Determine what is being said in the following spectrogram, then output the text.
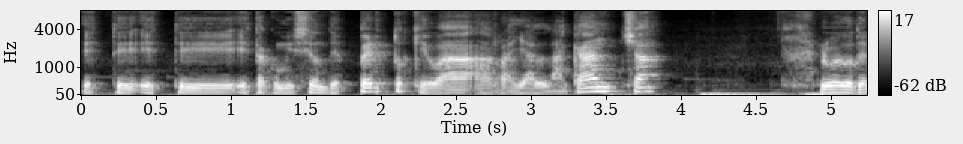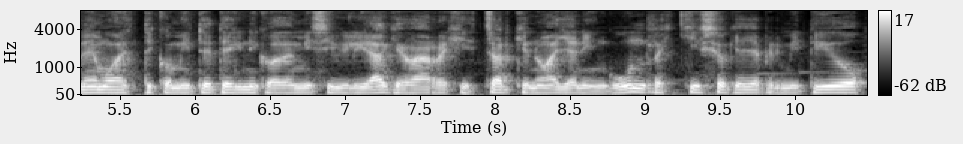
este, este, esta comisión de expertos que va a rayar la cancha. Luego tenemos este comité técnico de admisibilidad que va a registrar que no haya ningún resquicio que haya permitido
